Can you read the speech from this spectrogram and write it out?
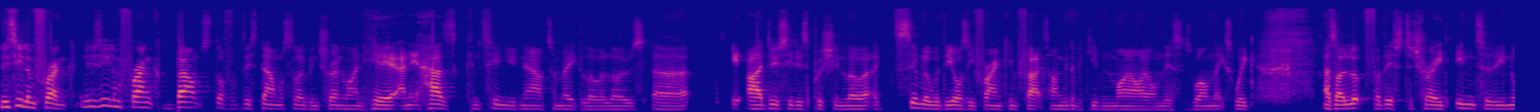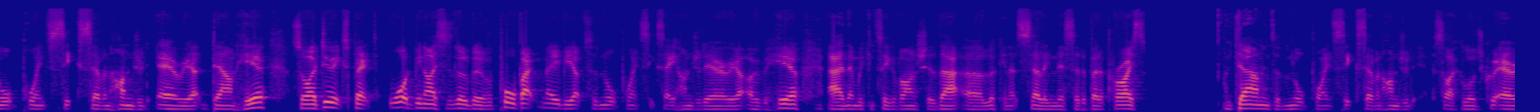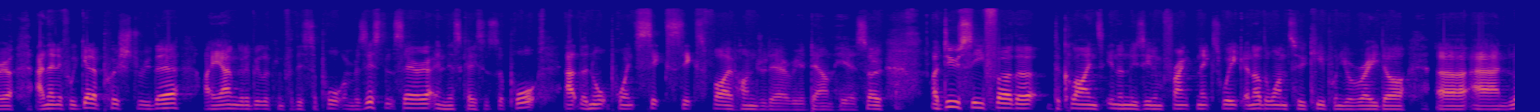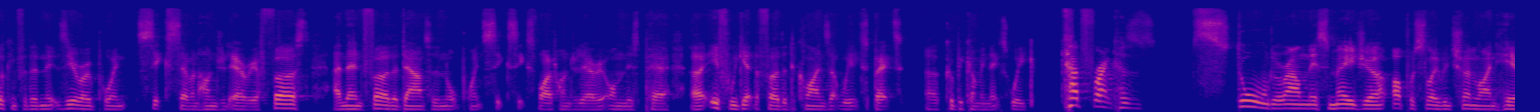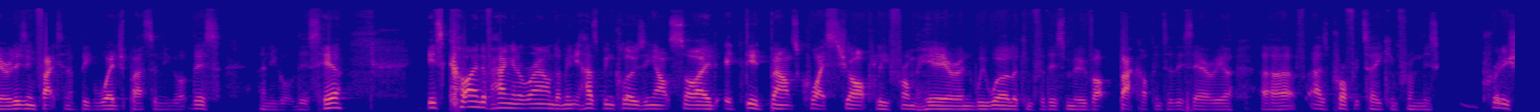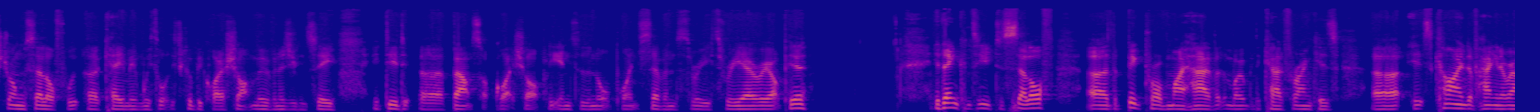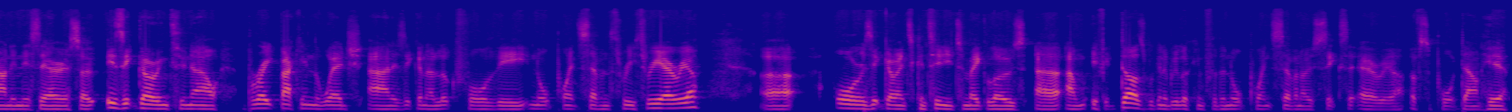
New Zealand franc. New Zealand franc bounced off of this downward sloping trend line here, and it has continued now to make lower lows. Uh, it, I do see this pushing lower, uh, similar with the Aussie franc. In fact, I'm going to be keeping my eye on this as well next week as I look for this to trade into the 0.6700 area down here. So I do expect what would be nice is a little bit of a pullback, maybe up to the 0.6800 area over here, and then we can take advantage of that, uh, looking at selling this at a better price down into the 0.6700 psychological area. And then if we get a push through there I am going to be looking for this support and resistance area in this case it's support at the 0.66500 area down here. So I do see further declines in the New Zealand franc next week. Another one to keep on your radar uh, and looking for the 0.6700 area first and then further down to the 0.66500 area on this pair uh, if we get the further declines that we expect uh, could be coming next week. CAD franc has stalled around this major upward sloping trend line here. It is in fact in a big wedge pattern. You got this and you got this here. It's kind of hanging around. I mean, it has been closing outside. It did bounce quite sharply from here, and we were looking for this move up back up into this area uh, as profit taking from this pretty strong sell-off uh, came in. We thought this could be quite a sharp move, and as you can see, it did uh, bounce up quite sharply into the 0.733 area up here. It then continued to sell off. Uh, the big problem I have at the moment with the CAD franc is uh, it's kind of hanging around in this area. So is it going to now break back in the wedge and is it going to look for the 0.733 area? Uh, or is it going to continue to make lows? Uh, and if it does, we're going to be looking for the 0.706 area of support down here.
